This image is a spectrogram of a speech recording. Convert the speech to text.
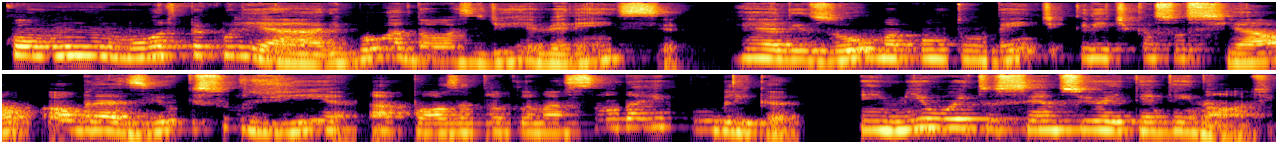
Com um humor peculiar e boa dose de reverência, realizou uma contundente crítica social ao Brasil que surgia após a proclamação da República em 1889.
